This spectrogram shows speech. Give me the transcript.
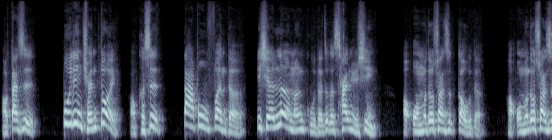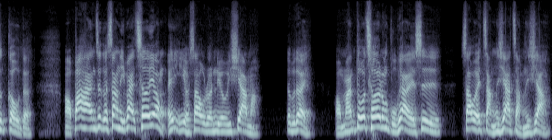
好，但是不一定全对。哦，可是大部分的一些热门股的这个参与性，哦，我们都算是够的。好，我们都算是够的。好，包含这个上礼拜车用，哎，有稍微轮流一下嘛，对不对？哦，蛮多车用股票也是稍微涨一下，涨一下。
